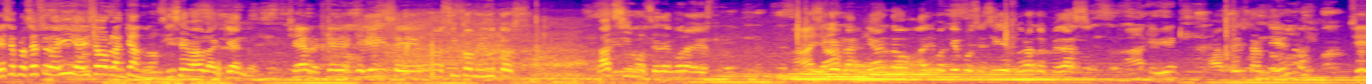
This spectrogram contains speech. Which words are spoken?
Y ese proceso de ahí, ahí se va blanqueando, ¿no? Sí se va blanqueando. Chévere, qué bien, qué bien. unos 5 minutos máximo se demora esto. Ah, Se ya. sigue blanqueando, al mismo tiempo se sigue durando el pedazo. Ah, qué bien. ¿Ustedes están viendo? Sí,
